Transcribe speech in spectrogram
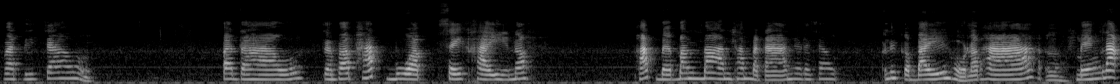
สวัสดีเจ้าป้าดาวจะมาพัดบวบใส่ไข่เนาะพัดแบบบ้านๆธรรมดาเนี่ยนะเจ้า อันนี้กับใบโหระพา เออ แมงลัก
